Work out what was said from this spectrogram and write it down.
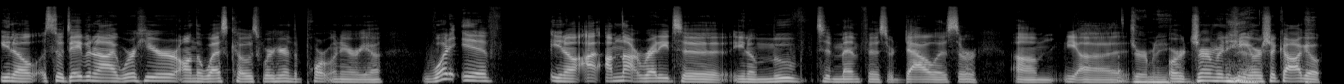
you know, so David and I, we're here on the West Coast, we're here in the Portland area. What if, you know, I, I'm not ready to, you know, move to Memphis or Dallas or, um, uh, Germany. or Germany Yeah. or Chicago.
